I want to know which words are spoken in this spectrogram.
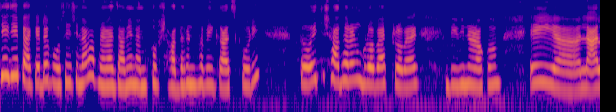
যে যে প্যাকেটে বসিয়েছিলাম আপনারা জানেন আমি খুব সাধারণভাবেই কাজ করি। তো এই যে সাধারণ গ্রো ব্যাগ ট্রো ব্যাগ বিভিন্ন রকম এই লাল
